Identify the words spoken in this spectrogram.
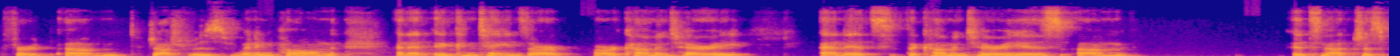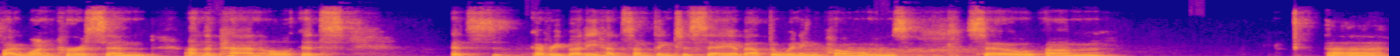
for um, Joshua's winning poem, and it, it, contains our our commentary, and it's the commentary is um, it's not just by one person on the panel. It's it's everybody had something to say about the winning poems. So, um, uh,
